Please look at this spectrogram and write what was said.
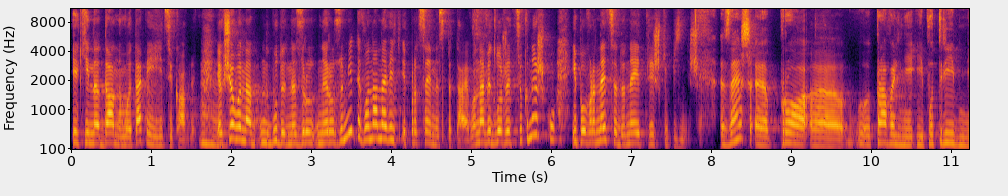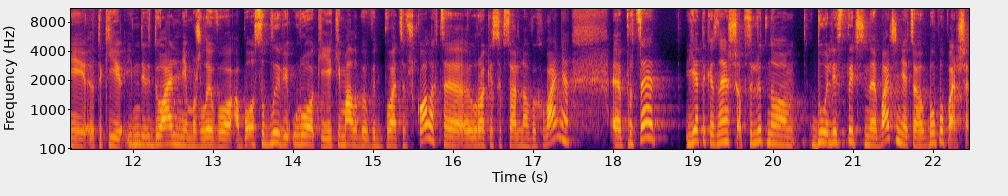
Які на даному етапі її цікавлять. Мгм. Якщо вона не буде не розуміти, вона навіть і про це не спитає. Вона відложить цю книжку і повернеться до неї трішки пізніше. Знаєш, е, про е, правильні і потрібні е, такі індивідуальні, можливо, або особливі уроки, які мали би відбуватися в школах, це уроки сексуального виховання. Про це. Є таке, знаєш, абсолютно дуалістичне бачення цього. Бо, по-перше,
